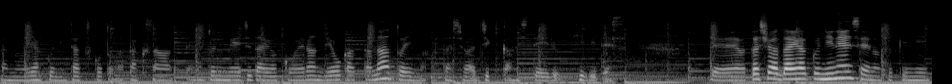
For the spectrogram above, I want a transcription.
あの役に立つことがたくさんあって本当に明治大学を選んでよかったなと今私は実感している日々です。で私は大学2年生の時に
